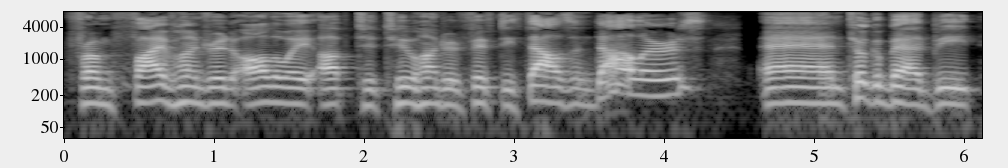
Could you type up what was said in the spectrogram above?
from 500 all the way up to $250,000 and took a bad beat,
